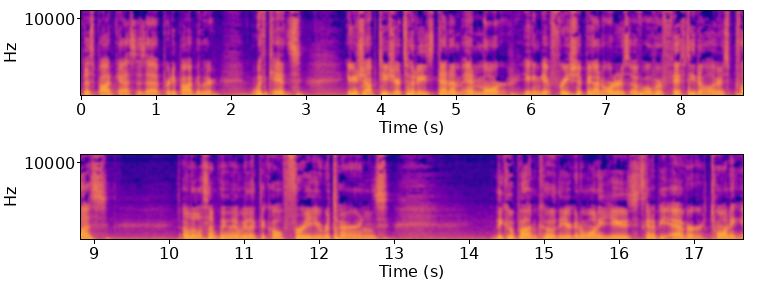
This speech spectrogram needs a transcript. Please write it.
this podcast is uh, pretty popular with kids. You can shop t-shirts, hoodies, denim, and more. You can get free shipping on orders of over $50 plus a little something that we like to call free returns. The coupon code that you're going to want to use it's going to be ever20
